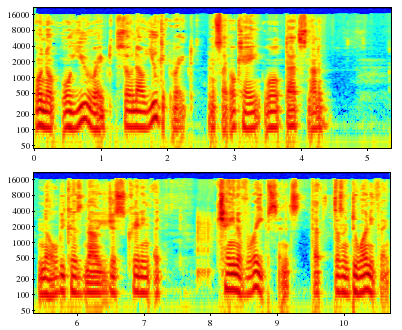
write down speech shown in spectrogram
or no, or you raped, so now you get raped." And it's like, okay, well, that's not a no, because now you're just creating a chain of rapes and it's, that doesn't do anything.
